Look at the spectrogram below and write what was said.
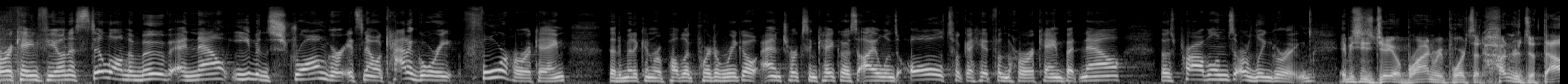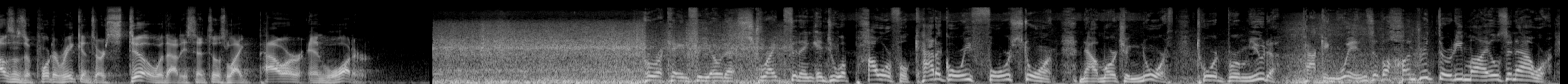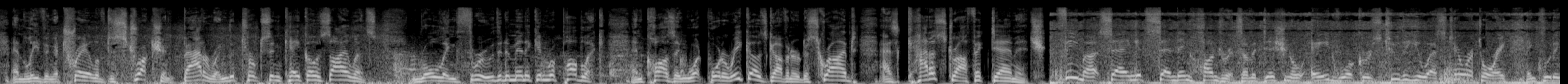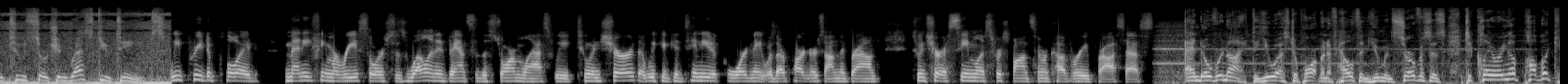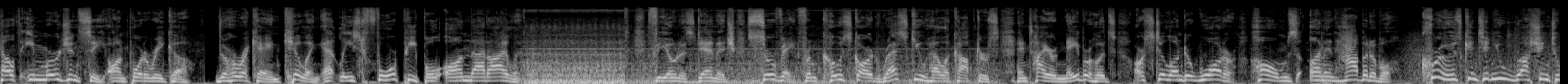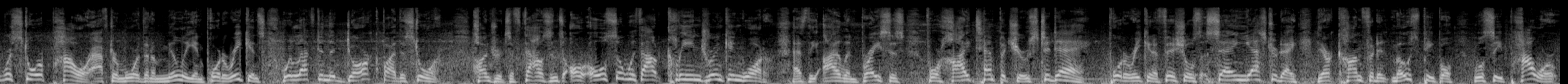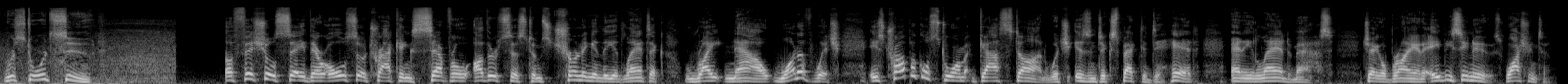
Hurricane Fiona still on the move and now even stronger. It's now a category four hurricane. The Dominican Republic, Puerto Rico, and Turks and Caicos Islands all took a hit from the hurricane, but now those problems are lingering. ABC's Jay O'Brien reports that hundreds of thousands of Puerto Ricans are still without essentials like power and water. Hurricane Fiona strengthening into a powerful Category 4 storm, now marching north toward Bermuda, packing winds of 130 miles an hour and leaving a trail of destruction battering the Turks and Caicos Islands, rolling through the Dominican Republic and causing what Puerto Rico's governor described as catastrophic damage. FEMA saying it's sending hundreds of additional aid workers to the U.S. territory, including two search and rescue teams. We pre deployed many FEMA resources well in advance of the storm last week to ensure that we could continue to coordinate with our partners on the ground to ensure a seamless response and recovery process. And overnight, the U.S. Department of Health and Human Services declaring a public health emergency on Puerto Rico. The hurricane killing at least four people on that island. Fiona's damage surveyed from Coast Guard rescue helicopters. Entire neighborhoods are still underwater, homes uninhabitable. Crews continue rushing to restore power after more than a million Puerto Ricans were left in the dark by the storm. Hundreds of thousands are also without clean drinking water as the island braces for high temperatures today. Puerto Rican officials saying yesterday they're confident most people will see power restored soon. Officials say they're also tracking several other systems churning in the Atlantic right now, one of which is Tropical Storm Gaston, which isn't expected to hit any landmass. Jay O'Brien, ABC News, Washington.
